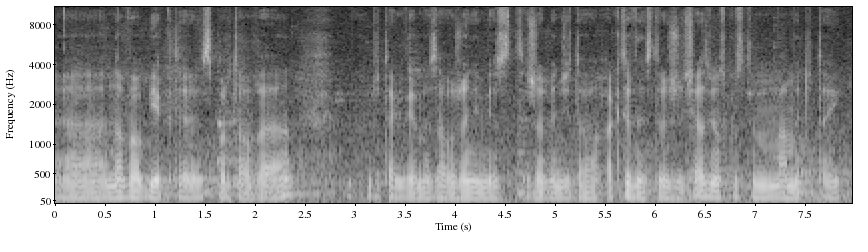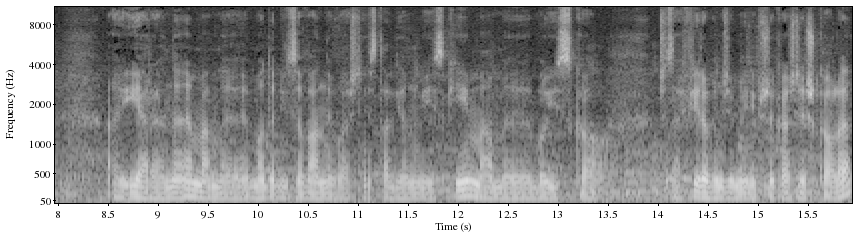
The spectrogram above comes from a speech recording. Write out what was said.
e, nowe obiekty sportowe. Tutaj jak wiemy, założeniem jest, że będzie to aktywny styl życia. W związku z tym mamy tutaj e, i arenę, mamy modernizowany właśnie stadion miejski, mamy boisko, czy za chwilę będziemy mieli przy każdej szkole.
